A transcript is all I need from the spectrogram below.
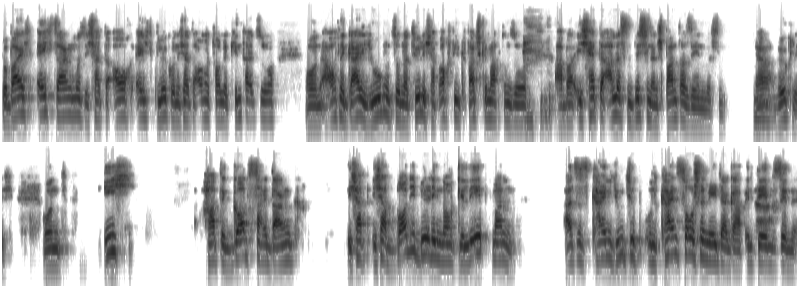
wobei ich echt sagen muss, ich hatte auch echt Glück und ich hatte auch eine tolle Kindheit so und auch eine geile Jugend. So natürlich, ich habe auch viel Quatsch gemacht und so, aber ich hätte alles ein bisschen entspannter sehen müssen. Ja, mhm. wirklich. Und ich hatte Gott sei Dank, ich habe ich hab Bodybuilding noch gelebt, Mann, als es kein YouTube und kein Social Media gab in ja. dem Sinne.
